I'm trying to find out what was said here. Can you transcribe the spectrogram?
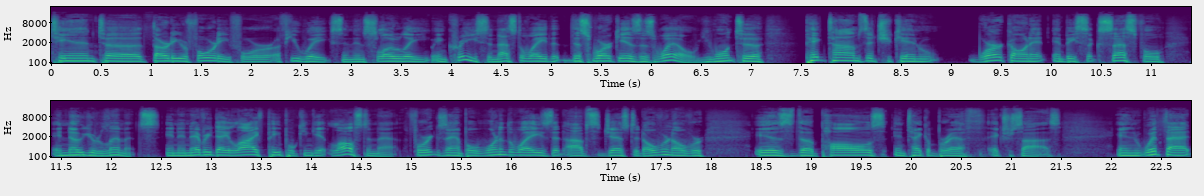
10 to 30 or 40 for a few weeks and then slowly increase. And that's the way that this work is as well. You want to pick times that you can work on it and be successful and know your limits. And in everyday life, people can get lost in that. For example, one of the ways that I've suggested over and over is the pause and take a breath exercise. And with that,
